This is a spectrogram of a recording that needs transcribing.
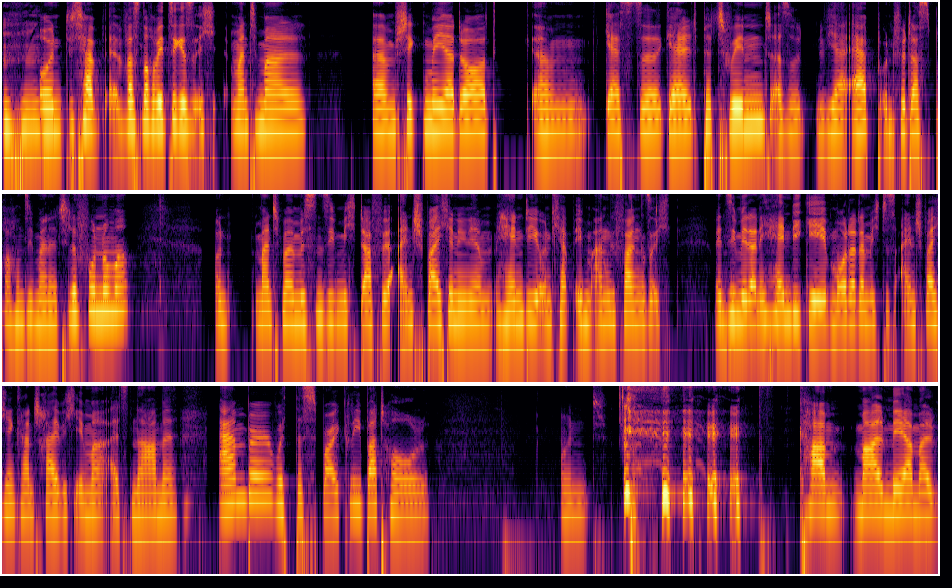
Mhm. Und ich habe, was noch witzig ist, ich manchmal ähm, schicken mir ja dort ähm, Gäste Geld per Twint, also via App und für das brauchen sie meine Telefonnummer. Und manchmal müssen sie mich dafür einspeichern in ihrem Handy und ich habe eben angefangen, so ich, wenn sie mir dann ihr Handy geben oder damit ich das einspeichern kann, schreibe ich immer als Name Amber with the sparkly butthole. Und kam mal mehr, mal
